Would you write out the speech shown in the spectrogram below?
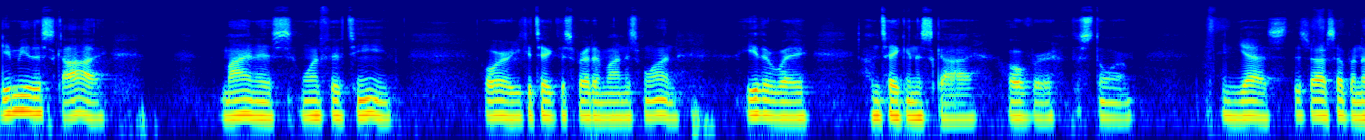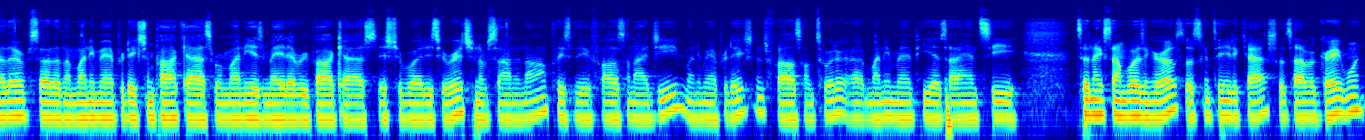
Give me the Sky minus 115. Or you could take the spread at minus one. Either way, I'm taking the Sky over the Storm. And yes, this wraps up another episode of the Money Man Prediction Podcast, where money is made every podcast. It's your boy, D Too Rich, and I'm signing on. Please leave follow us on IG, Money Man Predictions. Follow us on Twitter at Money Man MoneyManPSINC. Till next time, boys and girls, let's continue to cash. Let's have a great one,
